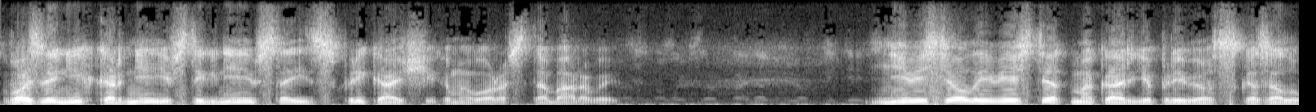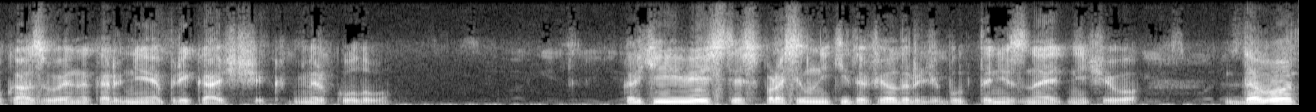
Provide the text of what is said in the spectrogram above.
Возле них Корнеев Стегнеев стоит с приказчиком его растобарывает. «Невеселые вести от Макарья привез», — сказал, указывая на Корнея приказчик Меркулову. «Какие вести?» — спросил Никита Федорович, будто не знает ничего. «Да вот,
